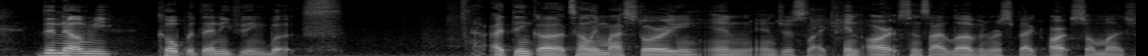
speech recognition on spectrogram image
didn't help me cope with anything, but. I think uh, telling my story and, and just like in art, since I love and respect art so much,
